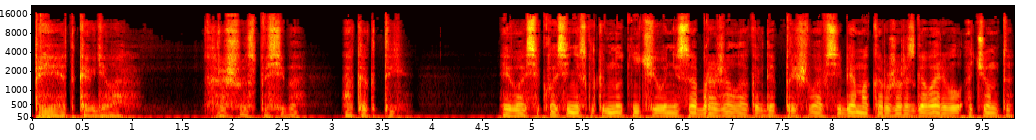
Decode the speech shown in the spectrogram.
«Привет, как дела?» «Хорошо, спасибо. А как ты?» Эва осеклась и несколько минут ничего не соображала, а когда пришла в себя, Макар уже разговаривал о чем-то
